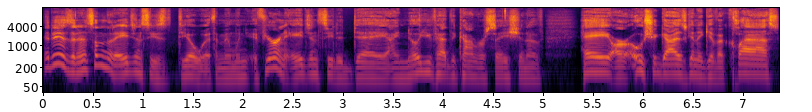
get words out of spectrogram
It is, and it's something that agencies deal with. I mean, when if you're an agency today, I know you've had the conversation of, "Hey, our OSHA guy is going to give a class.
